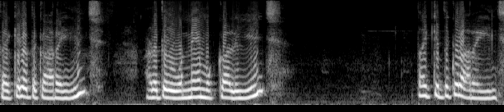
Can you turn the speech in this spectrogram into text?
தைக்கிறதுக்கு அரை இன்ச் அடுத்தது ஒன்றே முக்கால் இன்ச் தைக்கிறதுக்கு ஒரு அரை இன்ச்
